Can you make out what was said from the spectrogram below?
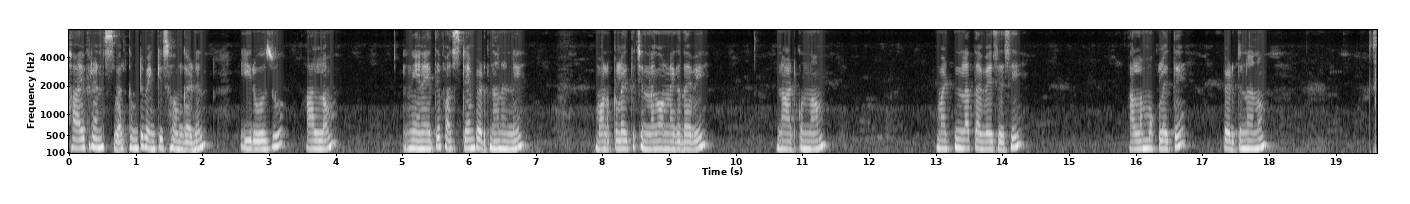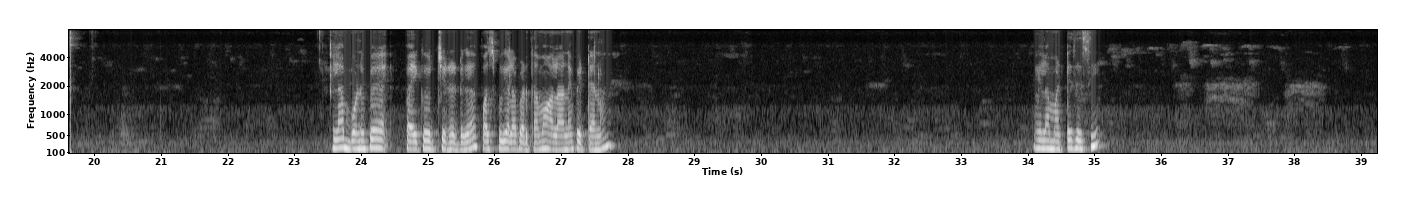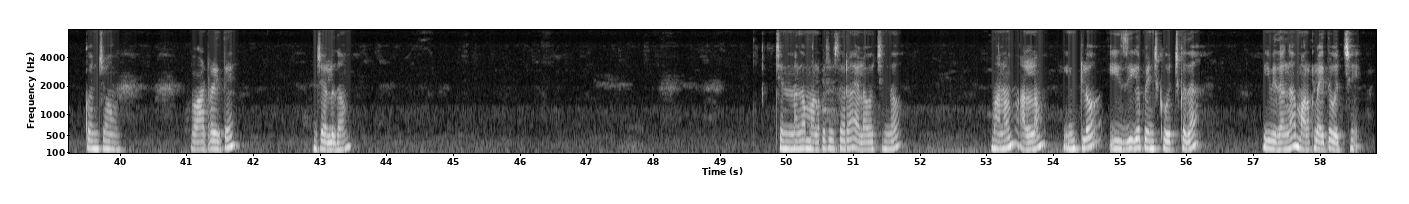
Hi friends welcome to Venky's home garden. ఈరోజు అల్లం నేనైతే ఫస్ట్ టైం పెడుతున్నానండి. మొలకలు అయితే చిన్నగా ఉన్నాయి కదా అవి. నాటుకుందాం. మట్టిని ఇలా తవ్వేసేసి అల్లం మొక్కలు అయితే పెడుతున్నాను. ఇలా బొనిపై పైకి వచ్చేటట్టుగా పసుపుకి ఎలా పెడతామో అలానే పెట్టాను. ఇలా మట్టేసేసి కొంచెం వాటర్ అయితే జల్లుదాం. చిన్నగా మొలక చూసారా? ఎలా వచ్చిందో? మనం అల్లం ఇంట్లో ఈజీగా పెంచుకోవచ్చు కదా? ఈ విధంగా మొలకలు అయితే వచ్చాయి.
